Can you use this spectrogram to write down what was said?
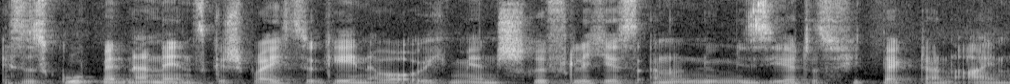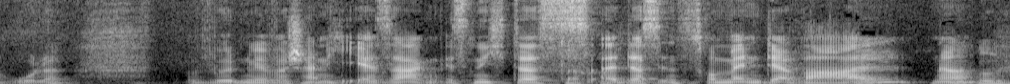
es ist gut, miteinander ins Gespräch zu gehen, aber ob ich mir ein schriftliches, anonymisiertes Feedback dann einhole, würden wir wahrscheinlich eher sagen, ist nicht das, äh, das Instrument der Wahl. Ne? Mhm.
